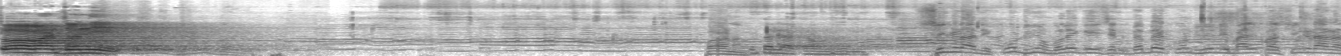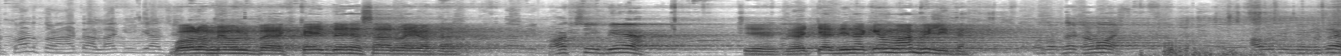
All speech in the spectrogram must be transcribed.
તો વાંધો નહીં. પણ શિંગડાની કુંઠીઓ વળી ગઈ છે ને બે બે કુંઠીઓની મારી પાસે શિંગડાના ત્રણ ત્રણ આટા લાગી ગયા છે. બોલો મેહુલભાઈ કઈ દે સારું આવ્યા હતા. પાક્ષી બે. ઠીક. અત્યાર દિના કેમ વાંભી લીધા? છે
